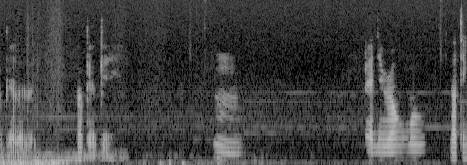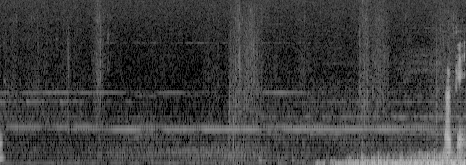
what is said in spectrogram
Okay, okay, okay. Hmm. Any wrong move? Nothing. Okay.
